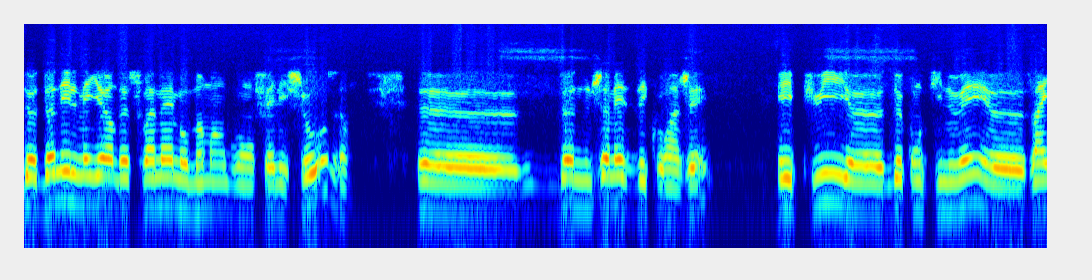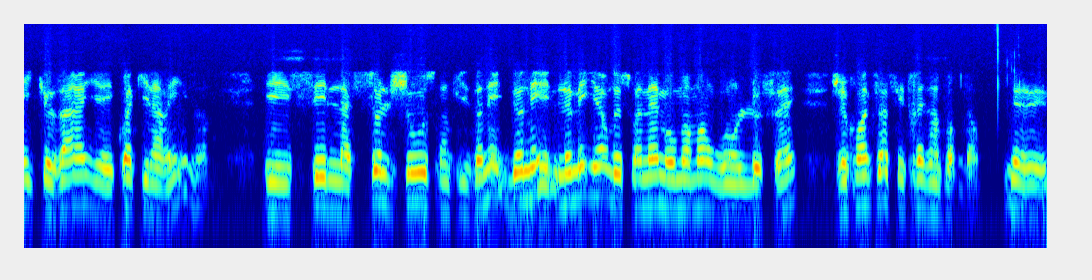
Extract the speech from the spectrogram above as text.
de donner le meilleur de soi-même au moment où on fait les choses, euh, de ne jamais se décourager, et puis euh, de continuer euh, vaille que vaille et quoi qu'il arrive. Et c'est la seule chose qu'on puisse donner, donner le meilleur de soi-même au moment où on le fait. Je crois que ça c'est très important. Euh,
